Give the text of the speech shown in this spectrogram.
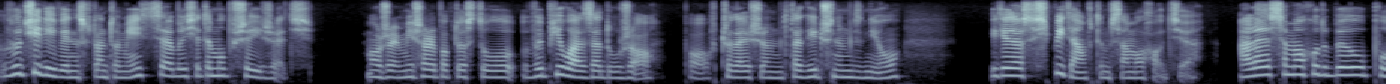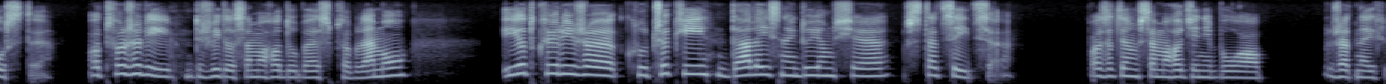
Wrócili więc w tamto miejsce, aby się temu przyjrzeć. Może Michelle po prostu wypiła za dużo po wczorajszym tragicznym dniu i teraz śpi tam w tym samochodzie. Ale samochód był pusty. Otworzyli drzwi do samochodu bez problemu i odkryli, że kluczyki dalej znajdują się w stacyjce. Poza tym w samochodzie nie było żadnych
